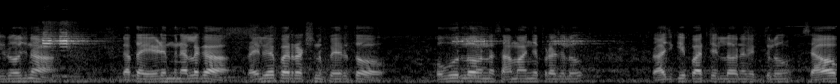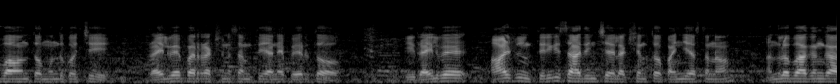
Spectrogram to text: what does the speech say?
ఈ రోజున గత ఏడెనిమిది నెలలుగా రైల్వే పరిరక్షణ పేరుతో కొవ్వూరులో ఉన్న సామాన్య ప్రజలు రాజకీయ పార్టీల్లో ఉన్న వ్యక్తులు సేవాభావంతో ముందుకొచ్చి రైల్వే పరిరక్షణ సమితి అనే పేరుతో ఈ రైల్వే ఆల్ట్లను తిరిగి సాధించే లక్ష్యంతో పనిచేస్తున్నాం. అందులో భాగంగా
